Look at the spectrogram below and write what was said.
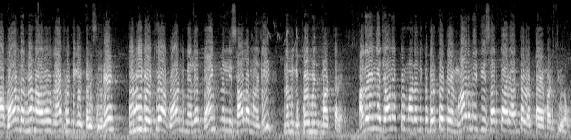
ಆ ಬಾಂಡ್ ಅನ್ನ ನಾವು ನ್ಯಾಫೆಡ್ಗೆ ಕಳಿಸಿದ್ರೆ ಇಮಿಡಿಯೇಟ್ಲಿ ಆ ಬಾಂಡ್ ಮೇಲೆ ಬ್ಯಾಂಕ್ನಲ್ಲಿ ಸಾಲ ಮಾಡಿ ನಮಗೆ ಪೇಮೆಂಟ್ ಮಾಡ್ತಾರೆ. ಅದರಂಗ ಜಾಳಕ್ಕೆ ಮಾಡೋದಕ್ಕೆ ಬರ್ತೈತೆ? ಮಾಡಬೇಕು ಸರ್ಕಾರ ಅಂತ ಒತ್ತಾಯ ಮಾಡ್ತೀವಿ ನಾವು.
